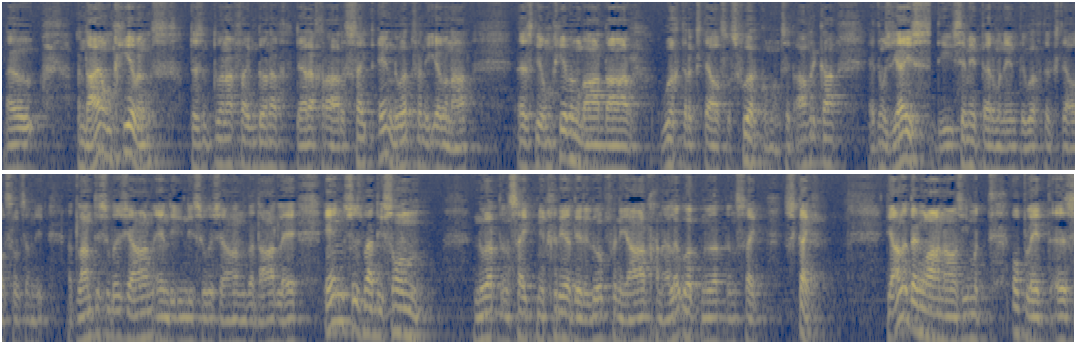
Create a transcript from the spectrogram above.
Nou in daai omgewings tussen 20, 25, 30 grade suid en noord van die ewenaar is die omgewing waar daar hoogdrukstelsels voorkom. In Suid-Afrika het ons juis die semi-permanente hoogdrukstelsels in die Atlantiese Oseaan en die Indiese Oseaan wat daar lê. En soos wat die son noord en suid migreer deur die loop van die jaar, gaan hulle ook noord en suid skuif. Die ander ding waarna ons hier moet oplet is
